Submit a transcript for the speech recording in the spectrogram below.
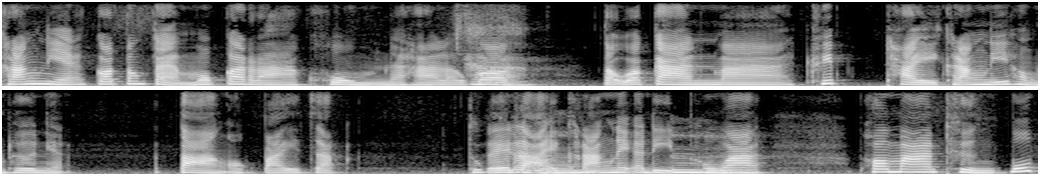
ครั้งเนี้ยก็ตั้งแต่มกราคมนะคะ แล้วก็ค่ะแต่ว่าการมาทริปไทยครั้งนี้ของเธอเนี่ยต่างออกไปจากทุกหลายๆครั้งในอดีตอืมเพราะว่าพอมาถึงปุ๊บ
